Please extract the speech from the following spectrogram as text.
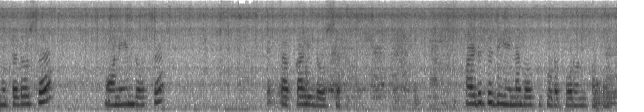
முட்டை தோசை ஆனியன் தோசை தக்காளி தோசை. அடுத்தது என்ன தோசை கூட போகிறோன்னு பார்க்கலாம்.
